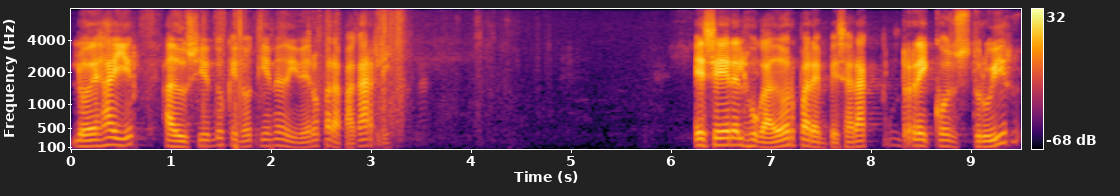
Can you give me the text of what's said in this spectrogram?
lo deja ir aduciendo que no tiene dinero para pagarle. Ese era el jugador para empezar a reconstruir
